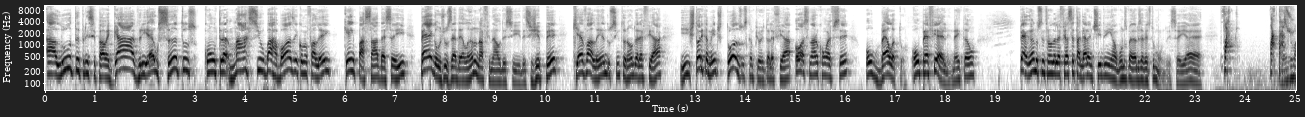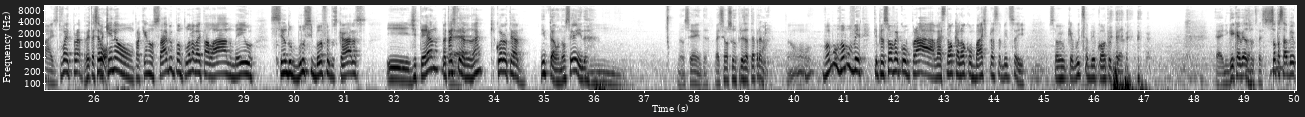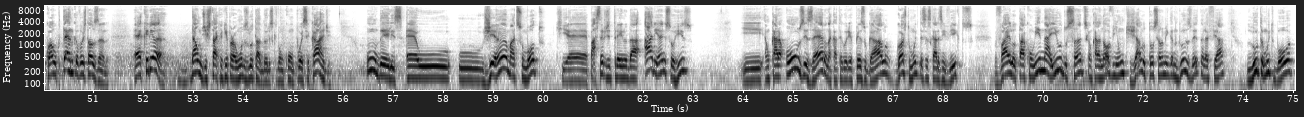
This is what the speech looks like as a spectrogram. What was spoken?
A luta principal é Gabriel Santos contra Márcio Barbosa. E como eu falei, quem passar dessa aí pega o José Delano na final desse, desse GP, que é valendo o cinturão do LFA. E historicamente, todos os campeões do LFA ou assinaram com o UFC ou Bellator ou PFL, né? Então, pegando o cinturão do LFA, você está garantido em algum dos melhores eventos do mundo. Isso aí é fato. Bom demais. Tu vai pra, pra, quem não, pra quem não sabe, o Pamplona vai estar tá lá no meio, sendo Bruce Buffer dos caras. E de terno. Vai estar tá é. externo, né? Que cor é o terno? Então, não sei ainda. Hum. Não sei ainda. Vai ser uma surpresa até para ah, mim. Então, vamos, vamos ver. O pessoal vai comprar, vai assinar o canal Combate para saber disso aí. Só eu quero muito saber qual é o terno. é, ninguém quer ver as outras. Só para saber qual o terno que eu vou estar usando. É, queria dar um destaque aqui para alguns dos lutadores que vão compor esse card. Um deles é o, o Jean Matsumoto, que é parceiro de treino da Ariane Sorriso. E é um cara 11-0 na categoria peso galo. Gosto muito desses caras invictos. Vai lutar com o Inaildo Santos, que é um cara 9-1 que já lutou, se eu não me engano, duas vezes no LFA. Luta muito boa.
